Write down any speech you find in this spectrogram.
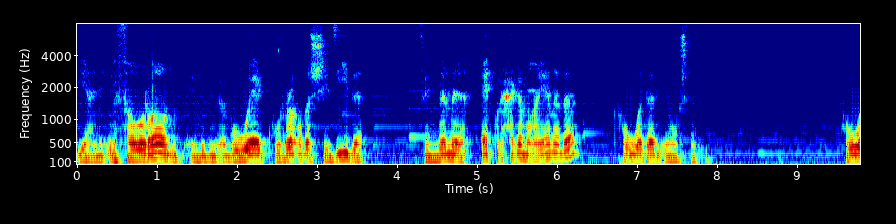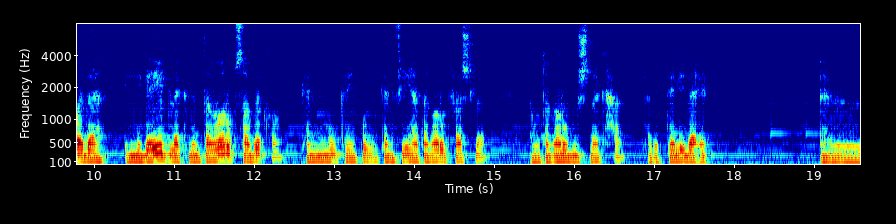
يعني الفوران اللي بيبقى جواك والرغبة الشديدة في إن أنا آكل حاجة معينة ده هو ده ال emotional هو ده اللي جايب لك من تجارب سابقة كان ممكن يكون كان فيها تجارب فاشلة أو تجارب مش ناجحة فبالتالي بقت آه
